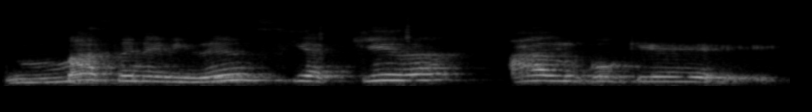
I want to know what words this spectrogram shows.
más en evidencia queda algo que,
